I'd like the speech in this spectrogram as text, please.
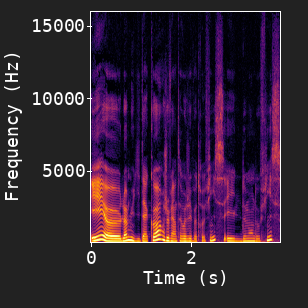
Et l'homme lui dit d'accord, je vais interroger votre fils. Et il demande au fils,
